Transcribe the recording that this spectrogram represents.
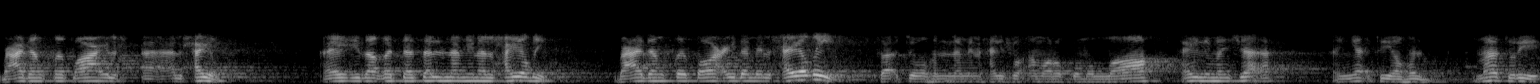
بعد انقطاع الحيض. أي إذا اغتسلن من الحيض بعد انقطاع دم الحيض فأتوهن من حيث أمركم الله. أي لمن شاء أن يأتيهن. ما تريد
